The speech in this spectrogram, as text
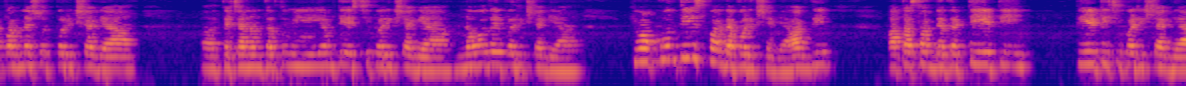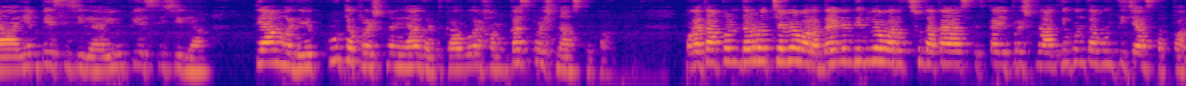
प्रज्ञाशोध परीक्षा घ्या त्याच्यानंतर तुम्ही एम टी एसची परीक्षा घ्या नवोदय परीक्षा घ्या किंवा कोणतीही स्पर्धा परीक्षा घ्या. अगदी आता सध्या तर T A T T A टीची परीक्षा घ्या एम पी एस सीची घ्या यू पी एस सीची घ्या. त्यामध्ये कुठं प्रश्न ह्या घटकावर हमखास प्रश्न असतो का? मग आता आपण दररोजच्या व्यवहारात दैनंदिन व्यवहारात सुद्धा काय असतात? काही प्रश्न अगदी गुंतागुंतीचे असतात पहा.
